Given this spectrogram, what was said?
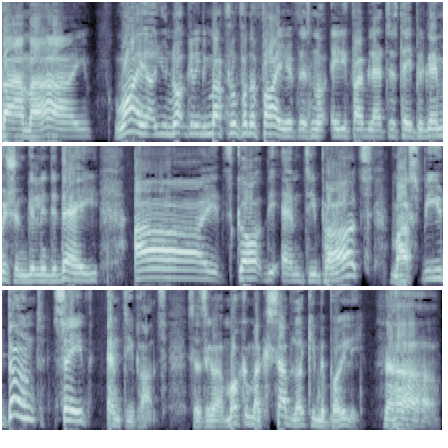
Ba'amai. Why are you not going to be matzil for the fire if there's not 85 letters? Take Mishungil in the day. Ah, it's got the empty parts. Must be you don't save empty parts. So it's about. No.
